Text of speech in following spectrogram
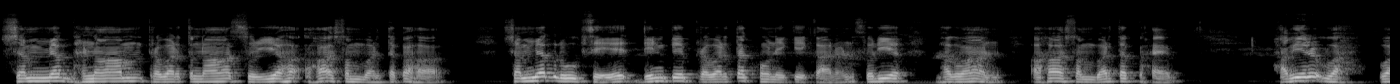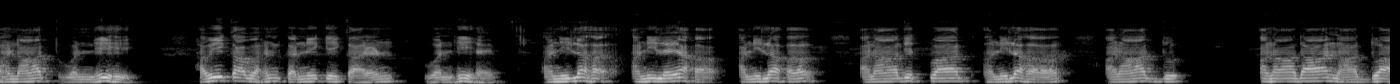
सम्यक घनाम प्रवर्तना सूर्य असंवर्तक सम्यक रूप से दिन के प्रवर्तक होने के कारण सूर्य भगवान असंवर्तक है। हविर वह, वहनात् वह्नि। हवि का वहन करने के कारण वह्नि है। अनिल, अनिलय, अनिल अनादित्वाद अनिल अनाद, अनादानाद्वा,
